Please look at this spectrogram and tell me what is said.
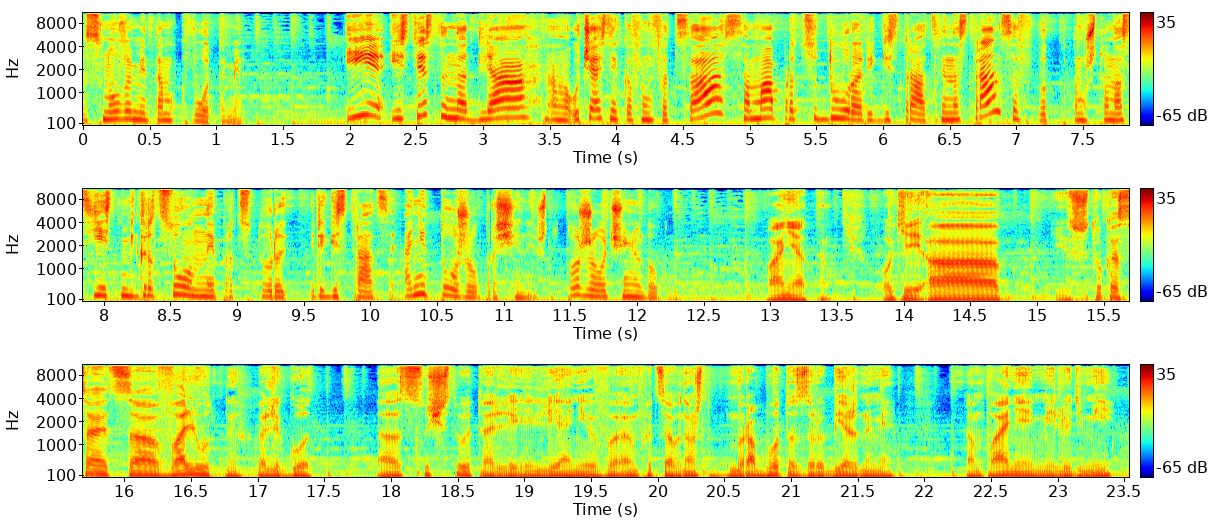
с новыми там квотами. И, естественно, для а, участников МФЦА сама процедура регистрации иностранцев, вот потому что у нас есть миграционные процедуры регистрации, они тоже упрощены, что тоже очень удобно. Понятно. Окей, а что касается валютных льгот, а, существуют ли, ли они в МФЦА? Потому что работа с зарубежными компаниями, людьми –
